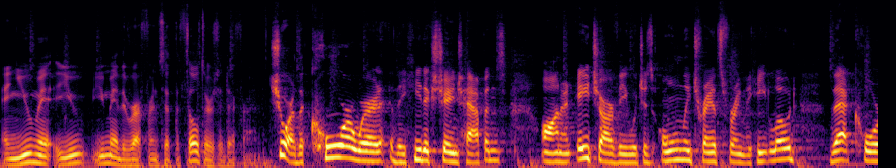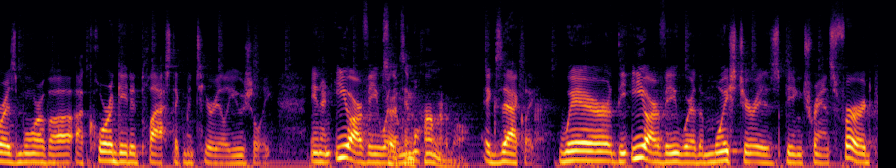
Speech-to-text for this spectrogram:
And you made you you made the reference that the filters are different. Sure, the core where the heat exchange happens on an HRV, which is only transferring the heat load, that core is more of a, a corrugated plastic material usually. In an ERV, where So it's impermeable. Exactly. Where the ERV, where the moisture is being transferred,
